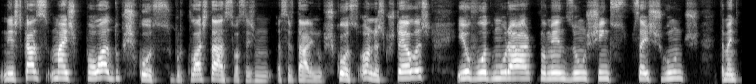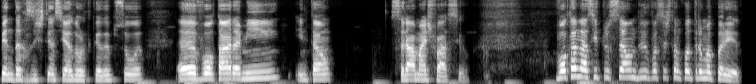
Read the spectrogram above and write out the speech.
neste caso, mais para o lado do pescoço, porque lá está, se vocês me acertarem no pescoço ou nas costelas, eu vou demorar pelo menos uns 5, 6 segundos, também depende da resistência à dor de cada pessoa, a voltar a mim, então será mais fácil. Voltando à situação de vocês estão contra uma parede.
